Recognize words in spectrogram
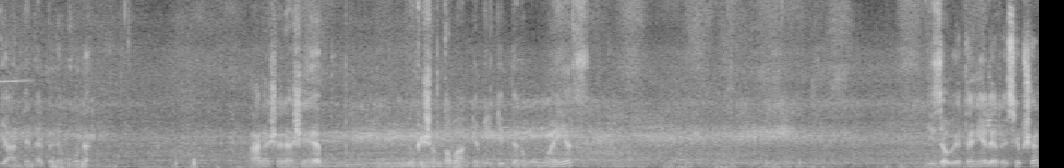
دي عندنا البلكونة على شارع شهاب. location طبعا جميل جدا ومميز. دي زاوية تانية للريسبشن.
